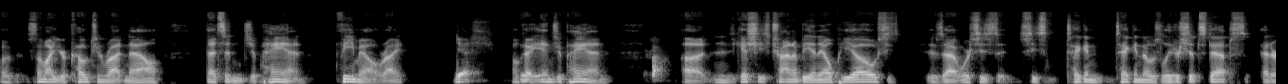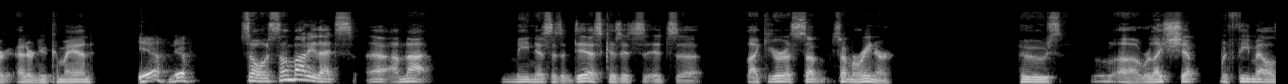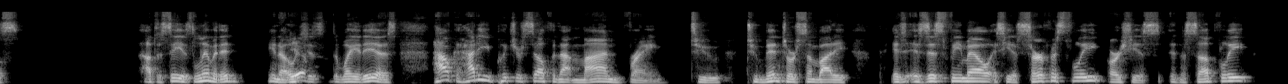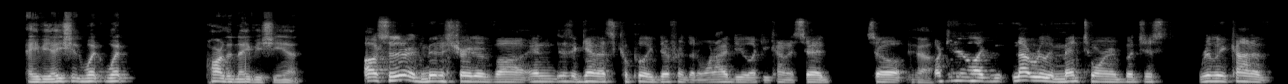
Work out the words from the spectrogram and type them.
a somebody you're coaching right now that's in Japan, female, right? Yes. Okay, yes. in Japan. Uh, I guess she's trying to be an LPO. She's is that where she's she's taking taking those leadership steps at her at her new command? Yeah, yeah. So somebody that's uh, I'm not mean this as a diss because it's it's uh, like you're a sub submariner whose uh, relationship with females out to sea is limited. You know, yeah. it's just the way it is. How how do you put yourself in that mind frame to to mentor somebody? Is is this female? Is she a surface fleet or is she in the sub fleet? aviation? What what part of the Navy is she in? Oh, so they're administrative, uh, and this, again, that's completely different than what I do, like you kind of said. So, yeah, like not really mentoring, but just really kind of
